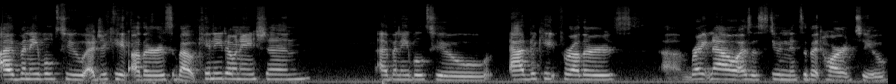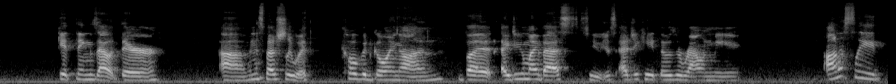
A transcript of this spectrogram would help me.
I've been able to educate others about kidney donation. I've been able to advocate for others. Um, right now, as a student, it's a bit hard to get things out there, um, and especially with COVID going on. But I do my best to just educate those around me honestly,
